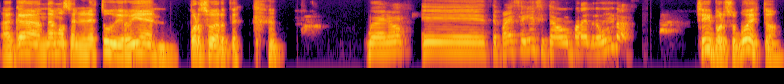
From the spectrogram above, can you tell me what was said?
Acá andamos en el estudio, bien, por suerte. Bueno, eh, ¿te parece bien si te hago un par de preguntas? Sí, por supuesto.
